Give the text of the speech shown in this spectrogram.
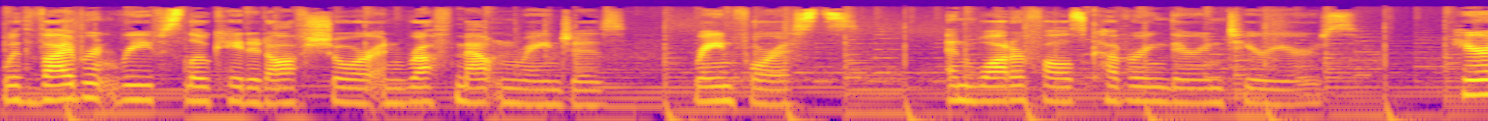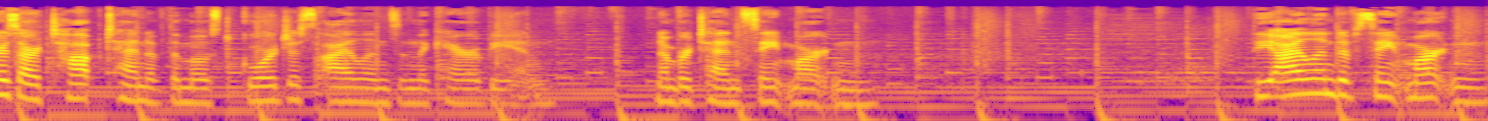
with vibrant reefs located offshore and rough mountain ranges, rainforests, and waterfalls covering their interiors. Here is our top 10 of the most gorgeous islands in the Caribbean. Number 10, St. Martin. The island of St. Martin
